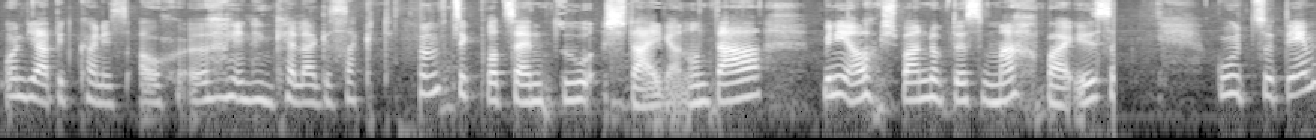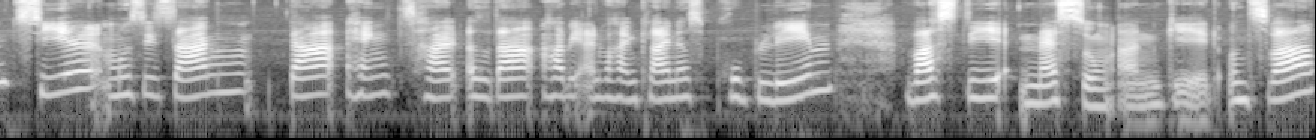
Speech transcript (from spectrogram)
und ja, Bitcoin ist auch äh, in den Keller gesackt. 50% zu steigern. Und da bin ich auch gespannt, ob das machbar ist. Gut, zu dem Ziel muss ich sagen, da hängt es halt, also da habe ich einfach ein kleines Problem, was die Messung angeht. Und zwar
